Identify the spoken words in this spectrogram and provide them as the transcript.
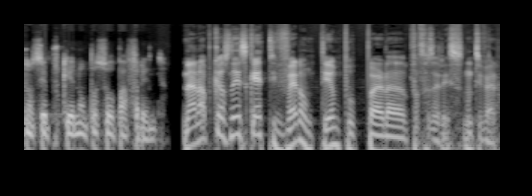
Não sei porque não passou para a frente. Não, não, porque eles nem sequer tiveram tempo para, para fazer isso. Não tiveram.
